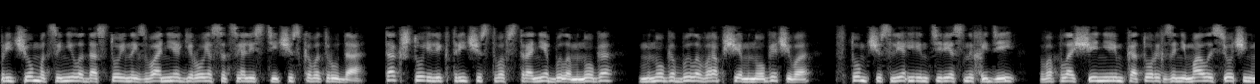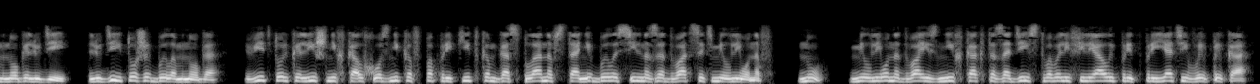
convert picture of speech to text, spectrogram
причем оценило достойное звание Героя социалистического труда. Так что электричества в стране было много, много было вообще много чего, в том числе и интересных идей, воплощением которых занималось очень много людей. Людей тоже было много, ведь только лишних колхозников по прикидкам Госплана в стане было сильно за 20 миллионов. Ну, миллиона два из них как-то задействовали филиалы предприятий ВПК,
